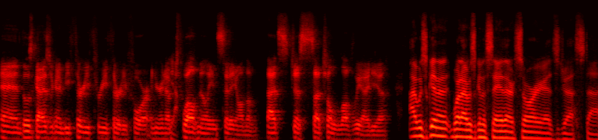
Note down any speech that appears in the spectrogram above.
and those guys are going to be 33, 34, and you're going to have 12 million sitting on them. That's just such a lovely idea. I was gonna what I was gonna say there. Sorry, is just uh,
